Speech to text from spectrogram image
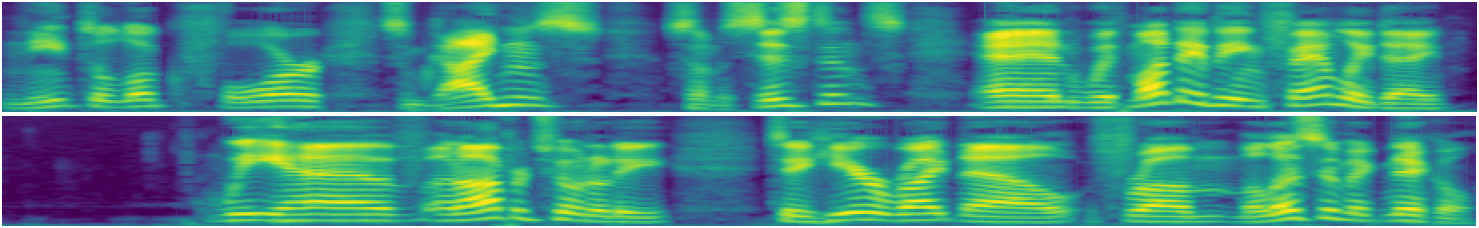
need to look for some guidance, some assistance. And with Monday being Family Day, we have an opportunity to hear right now from Melissa McNichol.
